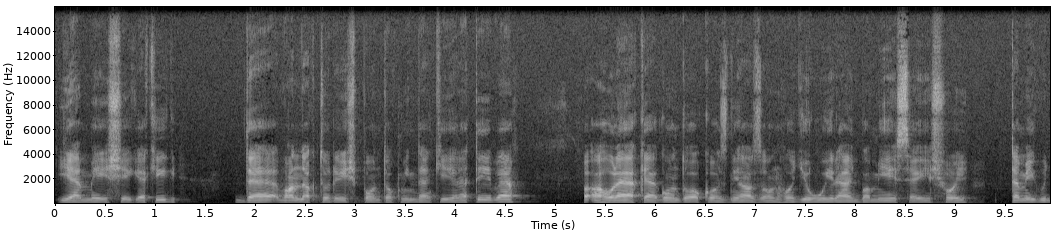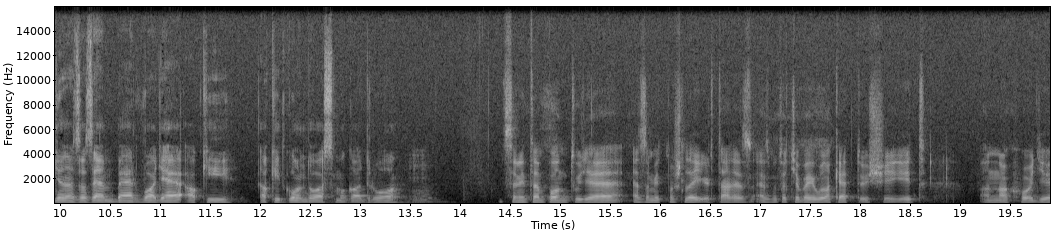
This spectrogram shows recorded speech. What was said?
ilyen mélységekig, de vannak töréspontok mindenki életébe, ahol el kell gondolkozni azon, hogy jó irányba mész és hogy te még ugyanaz az ember vagy-e, aki, akit gondolsz magadról. Szerintem pont ugye ez, amit most leírtál, ez, ez mutatja be jól a kettősségét annak, hogy,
